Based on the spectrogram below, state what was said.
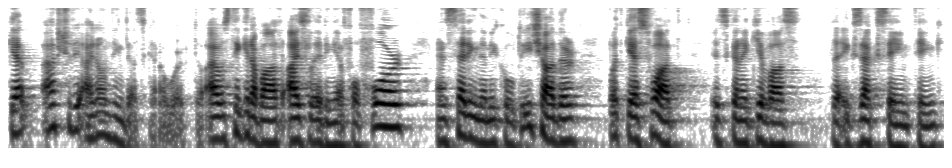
Get, actually, I don't think that's going to work. Though. I was thinking about isolating f of 4 and setting them equal to each other, but guess what? It's going to give us the exact same thing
